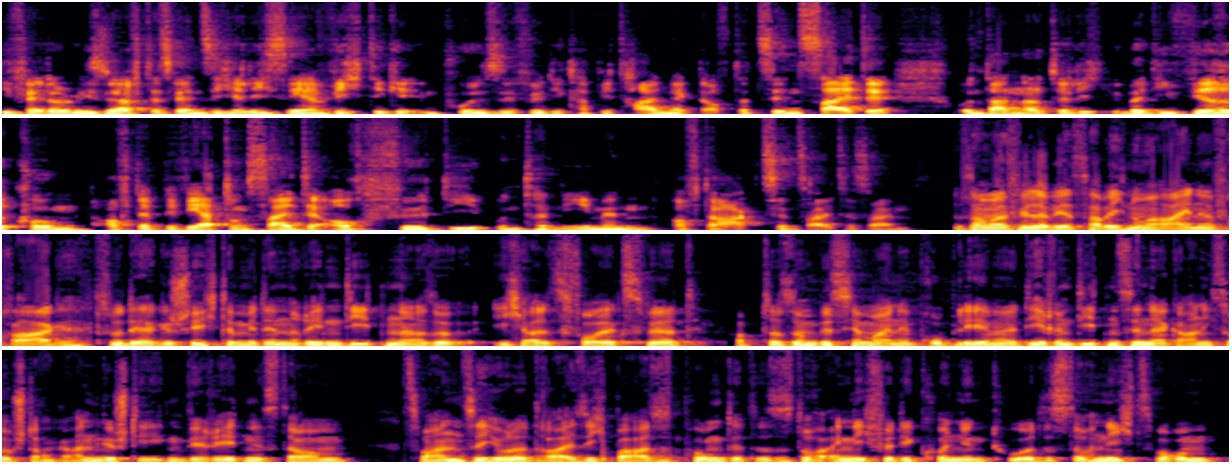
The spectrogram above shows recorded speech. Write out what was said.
die Federal Reserve. Das werden sicherlich sehr wichtige Impulse für die Kapitalmärkte auf der Zinsseite und dann natürlich über die Wirkung auf der Bewertungsseite auch für die Unternehmen auf der Aktienseite sein. Sag mal, Philipp, jetzt habe ich nur eine Frage zu der Geschichte mit den Renditen. Also ich als Volkswirt habe da so ein bisschen meine Probleme. Die Renditen sind ja gar nicht so stark angestiegen. Wir reden jetzt da um 20 oder 30 Basispunkte. Das ist doch eigentlich für die Konjunktur, das ist doch nichts. Warum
